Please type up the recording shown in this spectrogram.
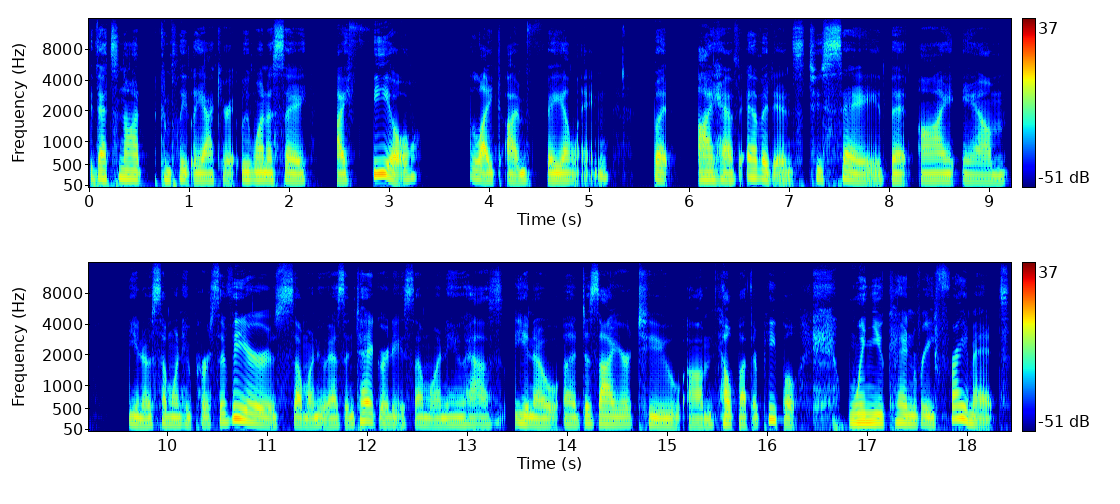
that's not completely accurate. We want to say I feel like I'm failing, but I have evidence to say that I am, you know, someone who perseveres, someone who has integrity, someone who has, you know, a desire to um, help other people. When you can reframe it,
